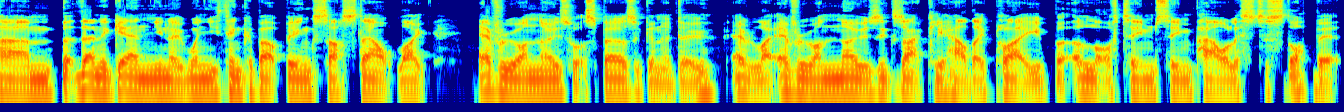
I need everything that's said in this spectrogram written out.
Um, but then again, you know, when you think about being sussed out, like everyone knows what Spurs are going to do. Every, like everyone knows exactly how they play, but a lot of teams seem powerless to stop it.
